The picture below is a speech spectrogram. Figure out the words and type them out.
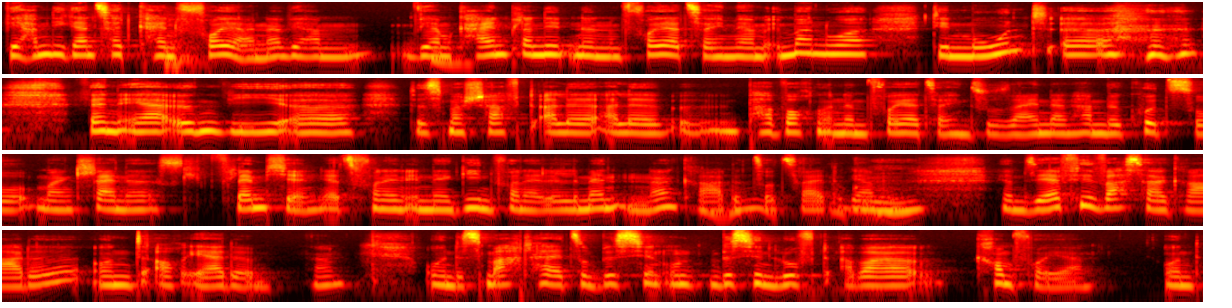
wir haben die ganze Zeit kein Feuer, ne? Wir haben, wir haben keinen Planeten in einem Feuerzeichen, wir haben immer nur den Mond, äh, wenn er irgendwie äh, das mal schafft, alle, alle äh, ein paar Wochen in einem Feuerzeichen zu sein, dann haben wir kurz so mal ein kleines Flämmchen jetzt von den Energien, von den Elementen, ne? Gerade zur Zeit. Wir haben, wir haben sehr viel Wasser gerade und auch Erde. Ne? Und es macht halt so ein bisschen und ein bisschen Luft, aber kaum Feuer. Und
